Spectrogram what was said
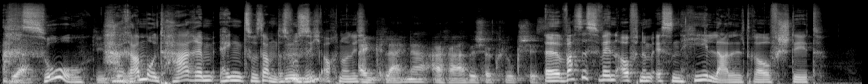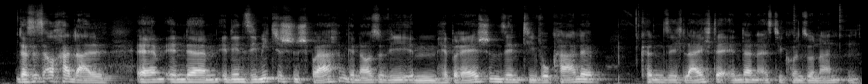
Ach ja, so. die Haram und Harem hängen zusammen. Das wusste ich auch noch nicht. ein kleiner arabischer Klugschiss. Äh, was ist, wenn auf einem Essen Helal draufsteht? Das ist auch Halal. Ähm, in, der, in den semitischen Sprachen, genauso wie im Hebräischen, sind die Vokale, können sich leichter ändern als die Konsonanten.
